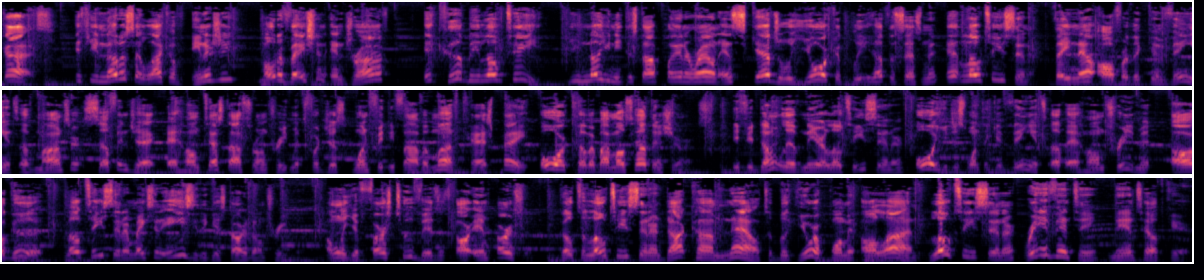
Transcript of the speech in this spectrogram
Guys, if you notice a lack of energy, motivation, and drive, it could be low T. You know you need to stop playing around and schedule your complete health assessment at Low T Center. They now offer the convenience of monitored self-inject at-home testosterone treatments for just 155 a month, cash pay, or covered by most health insurance. If you don't live near a Low T Center, or you just want the convenience of at-home treatment, all good. Low T Center makes it easy to get started on treatment. Only your first two visits are in person. Go to lowtcenter.com now to book your appointment online. Low T Center, reinventing men's healthcare.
